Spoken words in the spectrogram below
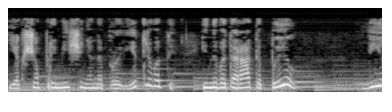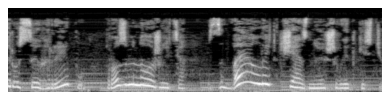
Якщо приміщення не провітрювати і не витирати пил, віруси грипу розмножуються з величезною швидкістю.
